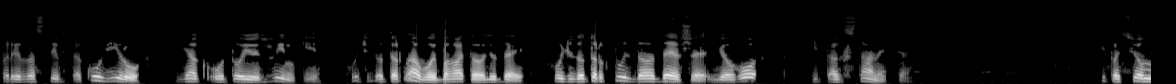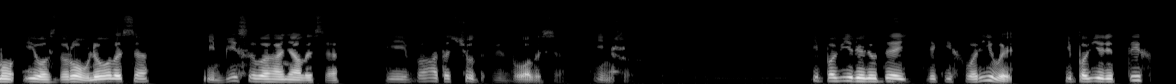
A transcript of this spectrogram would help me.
перерости в таку віру, як у тої жінки, хоч доторкнув, бо й багато людей, хоч доторкнуть до одежі його, і так станеться. І по цьому і оздоровлювалися, і біси виганялися, і багато чуд відбувалося інших. І по вірі людей, які хворіли, і по вірі тих,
